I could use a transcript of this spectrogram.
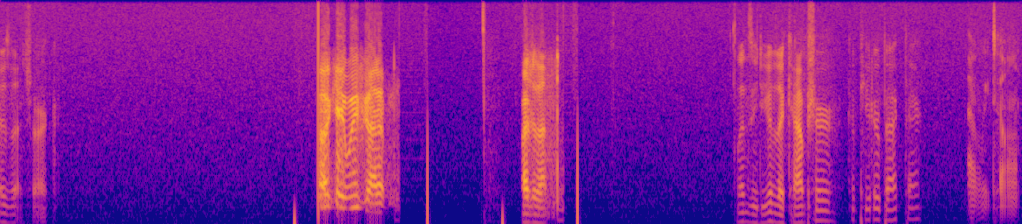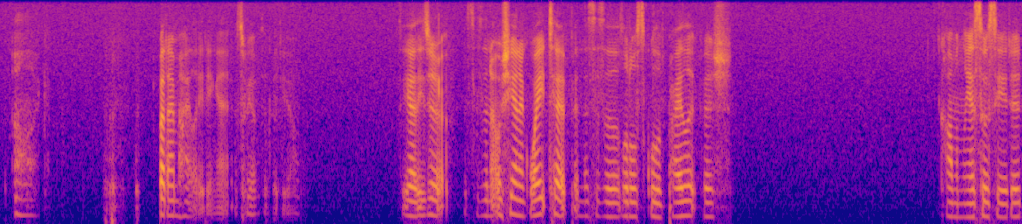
There's that shark. Okay, we've got it. Roger that. Lindsay, do you have the capture computer back there? No, we don't. Oh, okay. But I'm highlighting it, so we have the video. So yeah, these are, this is an oceanic white tip, and this is a little school of pilot fish. Commonly associated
